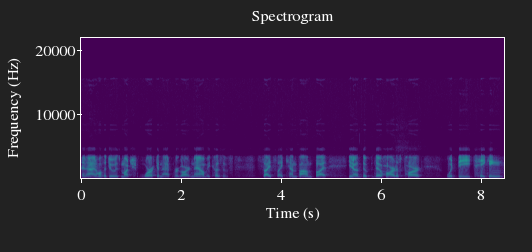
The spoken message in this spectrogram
and I don't have to do as much work in that regard now because of sites like KenPom. But you know, the the hardest part would be taking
